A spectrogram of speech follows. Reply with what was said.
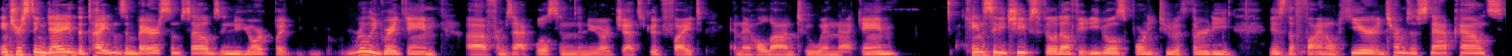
interesting day. The Titans embarrassed themselves in New York, but really great game uh, from Zach Wilson and the New York Jets. Good fight, and they hold on to win that game. Kansas City Chiefs, Philadelphia Eagles, 42 to 30 is the final here. In terms of snap counts,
